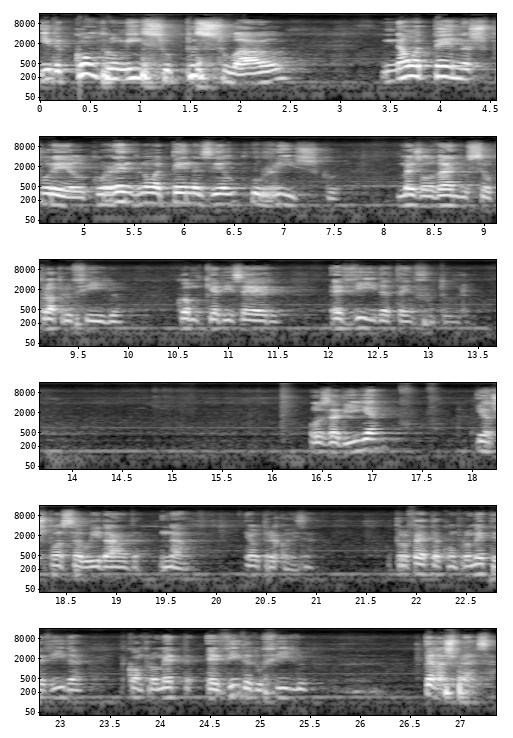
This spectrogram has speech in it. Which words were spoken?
e de compromisso pessoal, não apenas por ele, correndo não apenas ele o risco, mas levando o seu próprio filho, como quer dizer, a vida tem futuro. Ousadia e responsabilidade, não, é outra coisa. O profeta compromete a vida compromete a vida do filho pela esperança.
